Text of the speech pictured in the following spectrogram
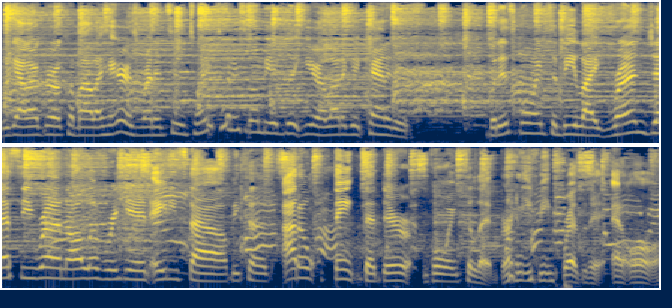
We got our girl Kamala Harris running too. 2020 is gonna be a good year, a lot of good candidates. But it's going to be like run Jesse run all over again 80 style because I don't think that they're going to let Bernie be president at all.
